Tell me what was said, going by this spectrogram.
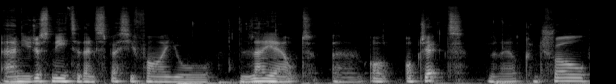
And you just need to then specify your layout um, object your layout control.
